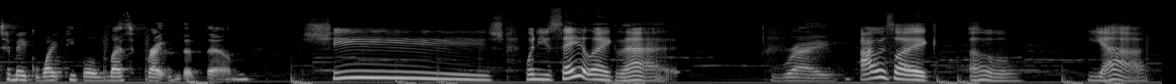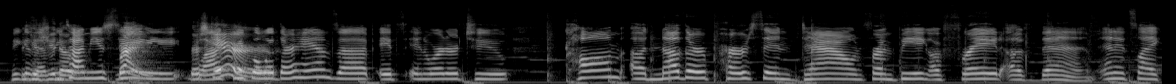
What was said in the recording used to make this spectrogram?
to make white people less frightened of them. Sheesh. When you say it like that, Right. I was like, oh, yeah. Because, Because, every you know- time you see They're black people with their hands up, it's in order to calm another person down from being afraid of them. And it's like,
